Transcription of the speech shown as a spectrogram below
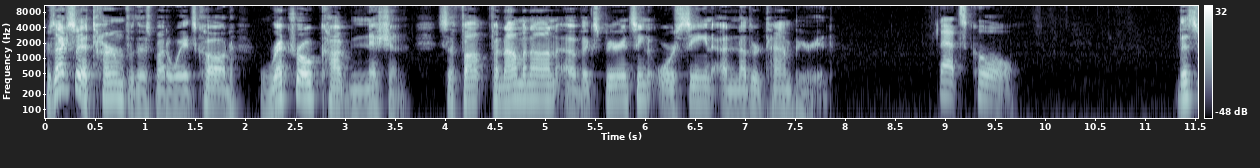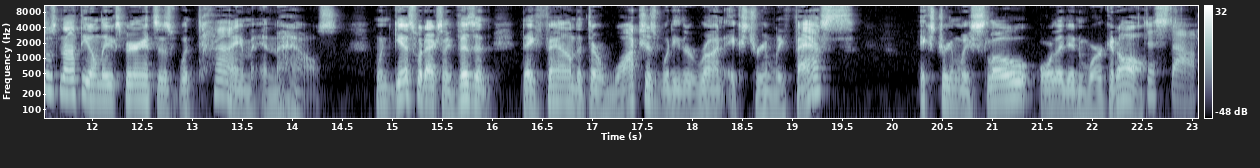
There's actually a term for this, by the way. It's called retrocognition. It's a ph- phenomenon of experiencing or seeing another time period. That's cool. This was not the only experiences with time in the house. When guests would actually visit, they found that their watches would either run extremely fast, extremely slow, or they didn't work at all. Just stop.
